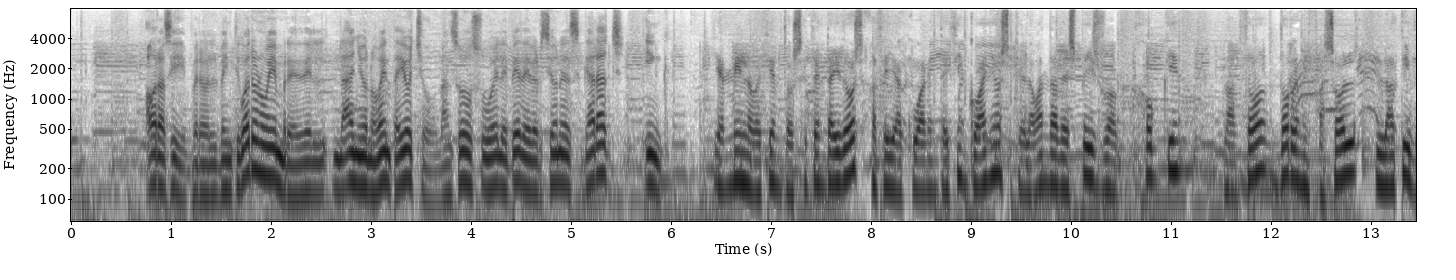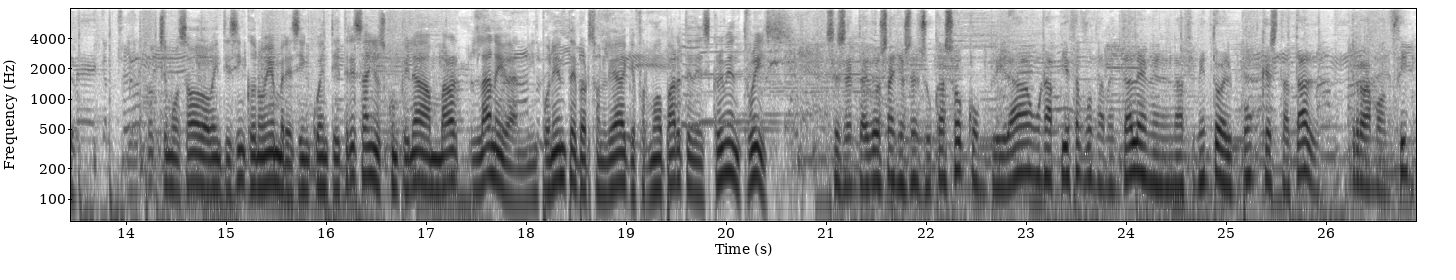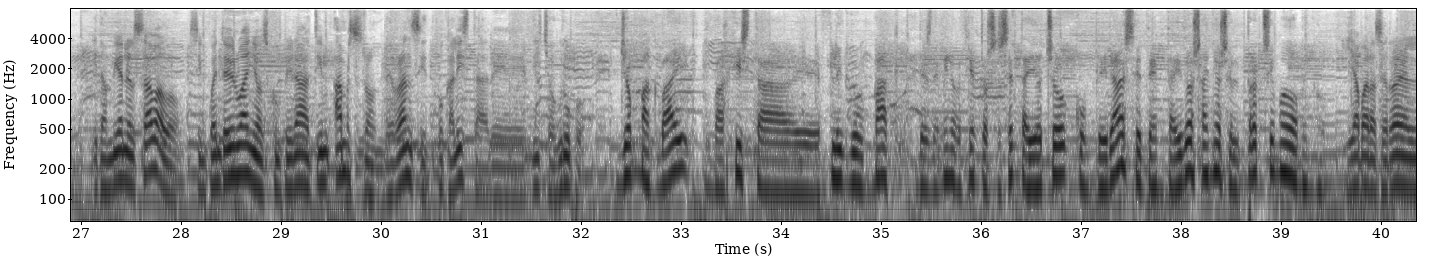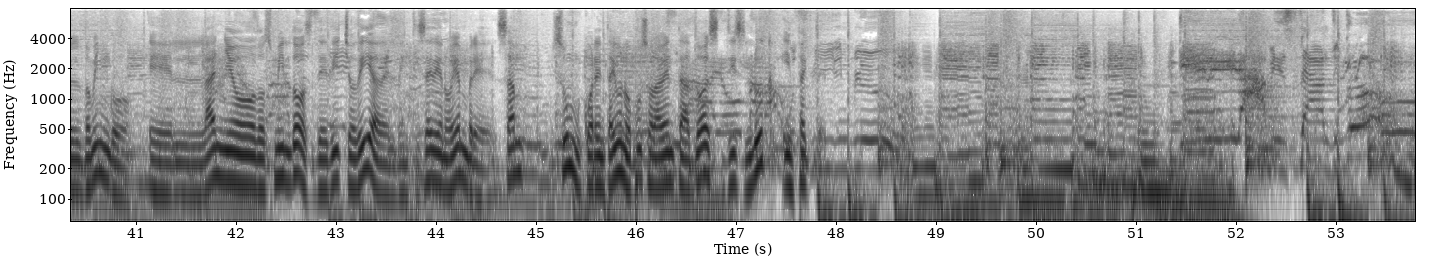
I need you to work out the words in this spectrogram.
Ahora sí, pero el 24 de noviembre del año 98 lanzó su LP de versiones Garage Inc. Y en 1972, hace ya 45 años, que la banda de space rock Hawking lanzó Do Re Mi Fa Sol Latido. El próximo sábado 25 de noviembre, 53 años cumplirá Mark Lanegan, imponente personalidad que formó parte de Screaming Trees. 62 años en su caso, cumplirá una pieza fundamental en el nacimiento del punk estatal, Ramoncín. Y también el sábado, 51 años, cumplirá Tim Armstrong de Rancid, vocalista de dicho grupo. John McVie, bajista de Fleetwood Mac desde 1968, cumplirá 72 años el próximo domingo. Y ya para cerrar el domingo, el año 2002 de dicho día, del 26 de noviembre, Samsung 41 puso a la venta Does This Look Infected.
